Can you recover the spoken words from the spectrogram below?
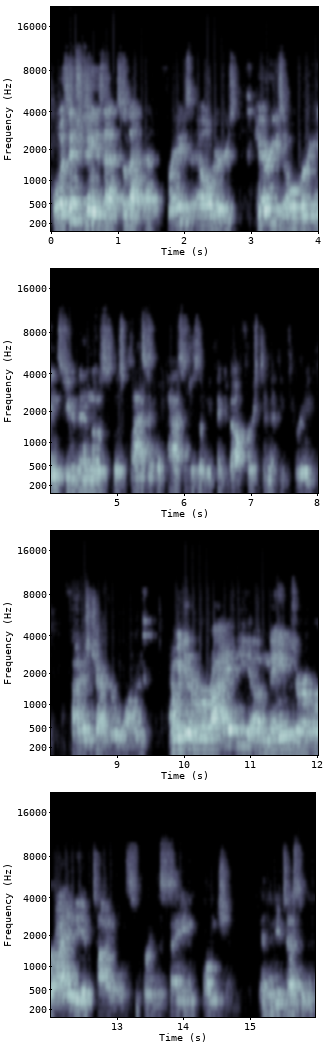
What's interesting is that so that, that phrase elders carries over into then those those classical passages that we think about, 1 Timothy 3, Titus chapter 1, and we get a variety of names or a variety of titles for the same function in the New Testament.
